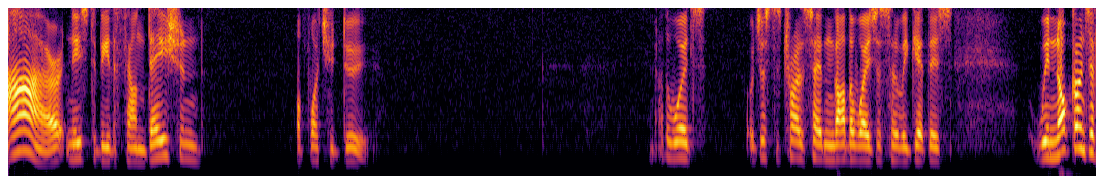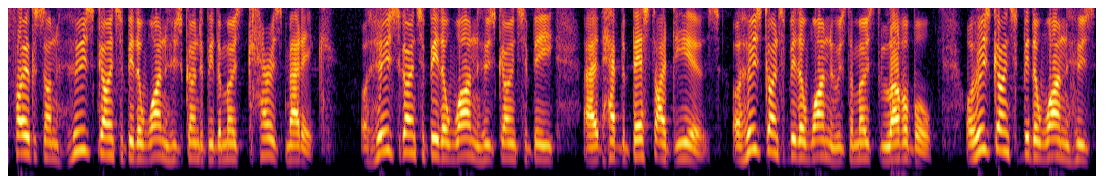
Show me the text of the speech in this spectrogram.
are needs to be the foundation of what you do. In other words, or just to try to say it in other ways, just so we get this, we're not going to focus on who's going to be the one who's going to be the most charismatic, or who's going to be the one who's going to be, uh, have the best ideas, or who's going to be the one who's the most lovable, or who's going to be the one who's,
